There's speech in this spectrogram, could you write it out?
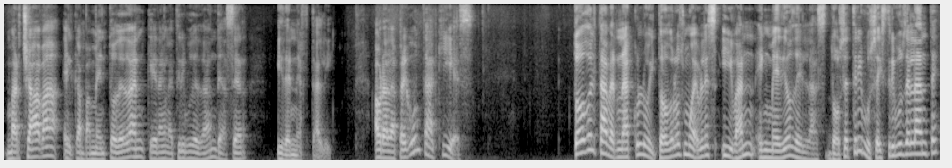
marchaba el campamento de Dan, que eran la tribu de Dan, de Aser y de Neftalí. Ahora, la pregunta aquí es, todo el tabernáculo y todos los muebles iban en medio de las doce tribus, seis tribus delante,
